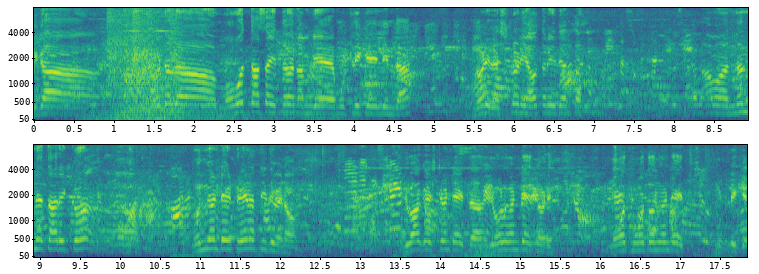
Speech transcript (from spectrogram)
ಈಗ ಟೋಟಲ್ ಮೂವತ್ತು ತಾಸು ಆಯಿತು ನಮಗೆ ಮುಟ್ಲಿಕ್ಕೆ ಇಲ್ಲಿಂದ. ನೋಡಿ ರೆಸ್ಟ್ ಯಾವ ಥರ ಇದೆ ಅಂತ. ನಾವು ಹನ್ನೊಂದನೇ ತಾರೀಕು ಒಂದು ಗಂಟೆಗೆ ಟ್ರೈನ್ ಹತ್ತಿದ್ದೀವಿ ನಾವು. ಇವಾಗ ಎಷ್ಟು ಗಂಟೆ ಆಯ್ತು? ಏಳು ಗಂಟೆ ಆಯ್ತು ನೋಡಿ. ಮೂವತ್ತು, ಮೂವತ್ತೊಂದು ಗಂಟೆ ಆಯ್ತು ಮುಟ್ಲಿಕ್ಕೆ.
